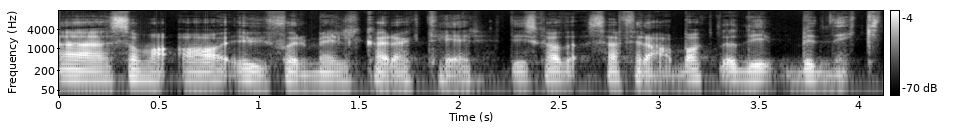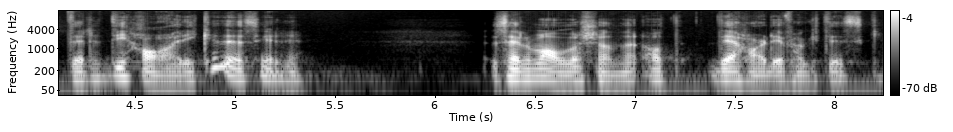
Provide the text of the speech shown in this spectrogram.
eh, som er av uformell karakter. De skal ha seg frabakt, og de benekter det. De har ikke det, sier de. Selv om alle skjønner at det har de faktisk.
